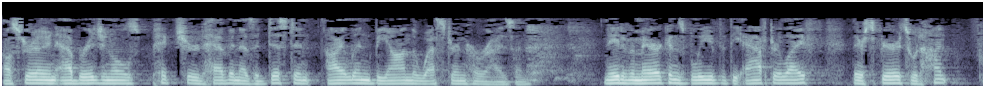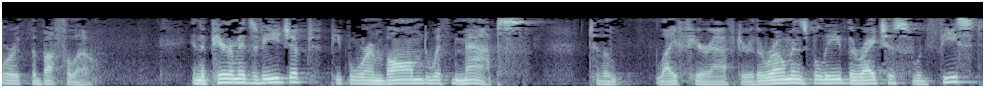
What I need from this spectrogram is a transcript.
Australian Aboriginals pictured heaven as a distant island beyond the western horizon. Native Americans believed that the afterlife, their spirits would hunt for the buffalo. In the pyramids of Egypt, people were embalmed with maps to the life hereafter. The Romans believed the righteous would feast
